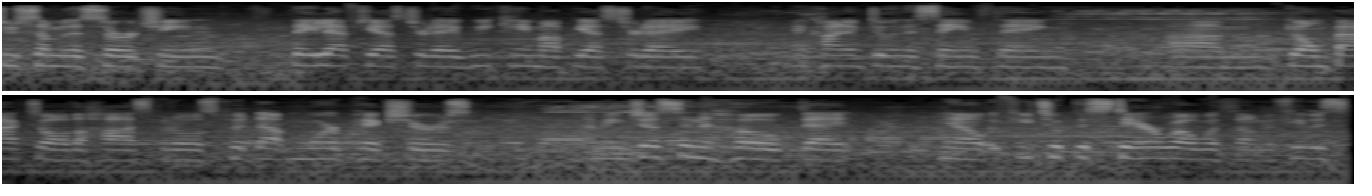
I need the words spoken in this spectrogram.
do some of the searching. They left yesterday. We came up yesterday and kind of doing the same thing um, going back to all the hospitals, putting up more pictures. I mean, just in the hope that, you know, if you took the stairwell with him, if he was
